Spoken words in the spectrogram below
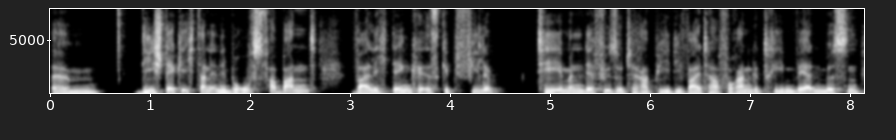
ähm, die stecke ich dann in den Berufsverband, weil ich denke, es gibt viele Themen der Physiotherapie, die weiter vorangetrieben werden müssen,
